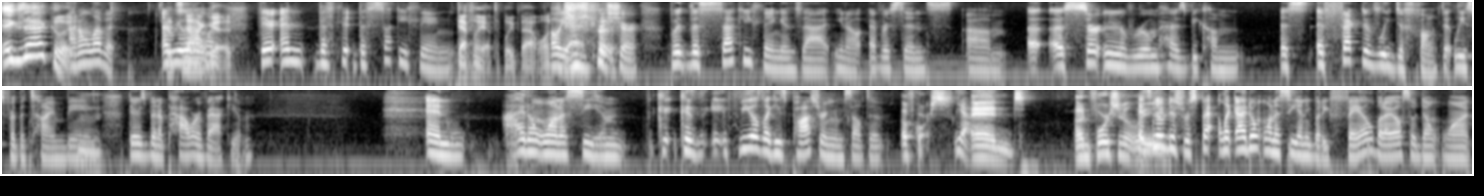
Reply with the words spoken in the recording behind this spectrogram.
Exactly. I don't love it. I It's really not don't love good. There and the th- the sucky thing. Definitely have to bleep that one. Oh yeah, for sure. But the sucky thing is that you know, ever since um, a, a certain room has become es- effectively defunct, at least for the time being, Mm. there's been a power vacuum, and I don't want to see him because it feels like he's posturing himself to. Of course. Yeah. And unfortunately, It's no disrespect. Like I don't want to see anybody fail, but I also don't want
